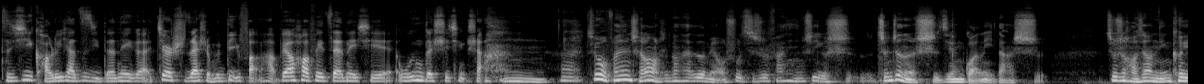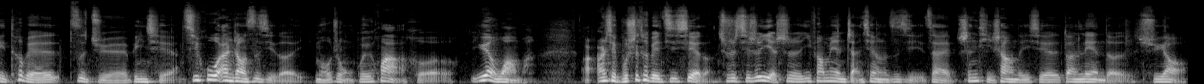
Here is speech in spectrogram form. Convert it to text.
仔细考虑一下自己的那个劲儿使在什么地方哈，不要耗费在那些无用的事情上。嗯嗯，所以我发现陈老师刚才的描述，其实发现您是一个时真正的时间管理大师，就是好像您可以特别自觉，并且几乎按照自己的某种规划和愿望吧，而而且不是特别机械的，就是其实也是一方面展现了自己在身体上的一些锻炼的需要，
